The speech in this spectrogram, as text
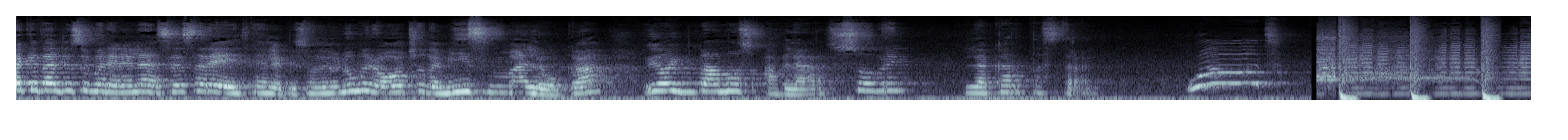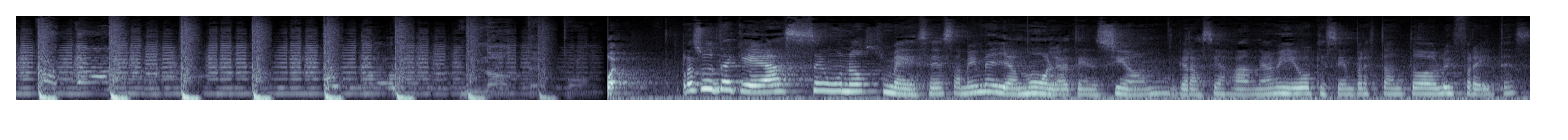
Hola, ¿qué tal? Yo soy Marianela de César. Este es el episodio número 8 de Misma Loca. Y hoy vamos a hablar sobre la carta astral. ¿What? Bueno, resulta que hace unos meses a mí me llamó la atención, gracias a mi amigo que siempre está en todo Luis Freites,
